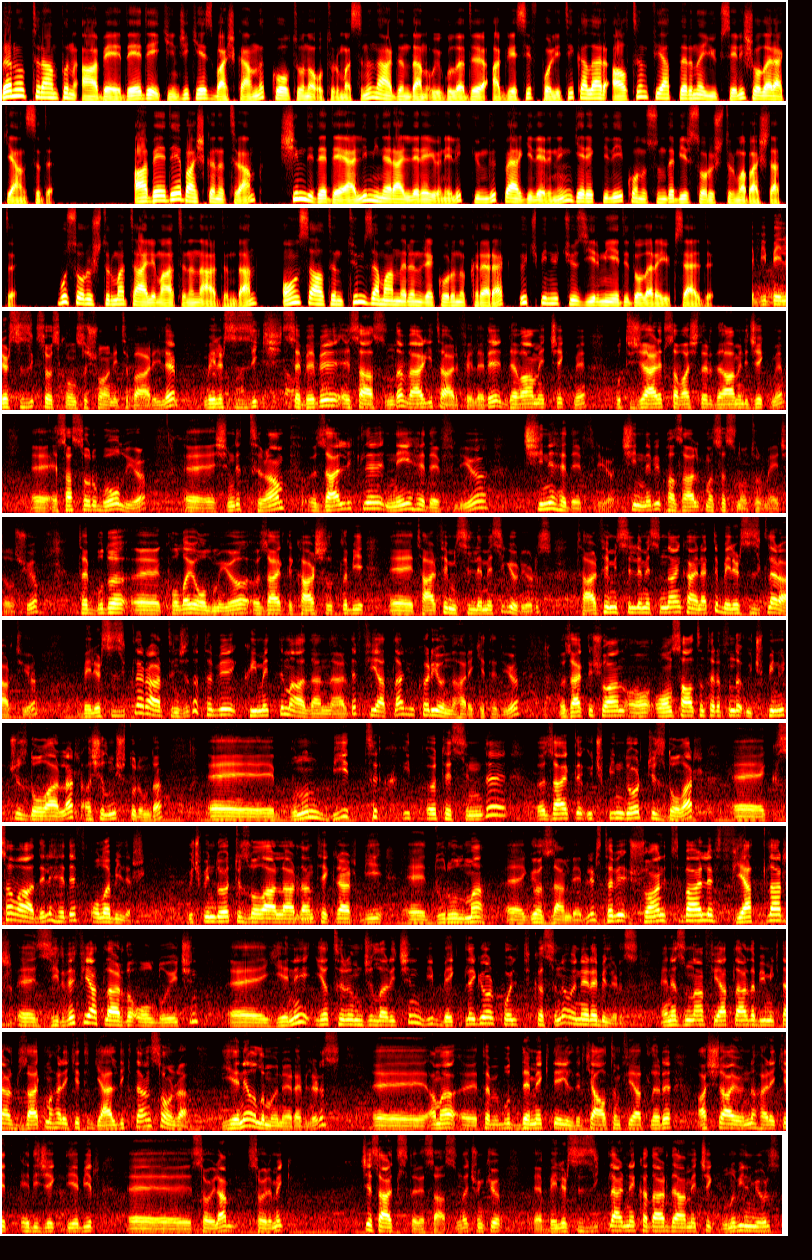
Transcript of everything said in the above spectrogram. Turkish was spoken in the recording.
Donald Trump'ın ABD'de ikinci kez başkanlık koltuğuna oturmasının ardından uyguladığı agresif politikalar altın fiyatlarına yükseliş olarak yansıdı. ABD Başkanı Trump, şimdi de değerli minerallere yönelik gümrük vergilerinin gerekliliği konusunda bir soruşturma başlattı. Bu soruşturma talimatının ardından, ons altın tüm zamanların rekorunu kırarak 3327 dolara yükseldi. Bir belirsizlik söz konusu şu an itibariyle. Belirsizlik sebebi esasında vergi tarifeleri devam edecek mi? Bu ticaret savaşları devam edecek mi? Ee, esas soru bu oluyor. Ee, şimdi Trump özellikle neyi hedefliyor? Çin'i hedefliyor. Çin'le bir pazarlık masasına oturmaya çalışıyor. Tabi bu da e, kolay olmuyor. Özellikle karşılıklı bir e, tarife misillemesi görüyoruz. Tarife misillemesinden kaynaklı belirsizlikler artıyor. Belirsizlikler artınca da tabii kıymetli madenlerde fiyatlar yukarı yönlü hareket ediyor. Özellikle şu an ons altın tarafında 3300 dolarlar aşılmış durumda. Ee, bunun bir tık ötesinde özellikle 3400 dolar e, kısa vadeli hedef olabilir. 3400 dolarlardan tekrar bir e, durulma e, gözlemleyebiliriz. Tabii şu an itibariyle fiyatlar e, zirve fiyatlarda olduğu için yeni yatırımcılar için bir bekle gör politikasını önerebiliriz. En azından fiyatlarda bir miktar düzeltme hareketi geldikten sonra yeni alım önerebiliriz. E, ama e, tabii bu demek değildir ki altın fiyatları aşağı yönlü hareket edecek diye bir e, söylem söylemek cesaret ister esasında. Çünkü e, belirsizlikler ne kadar devam edecek bunu bilmiyoruz.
